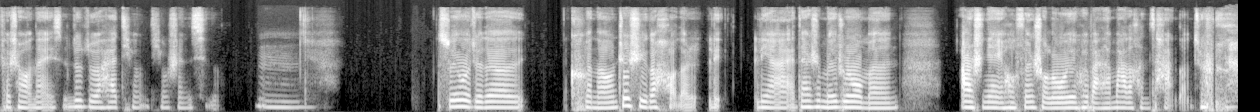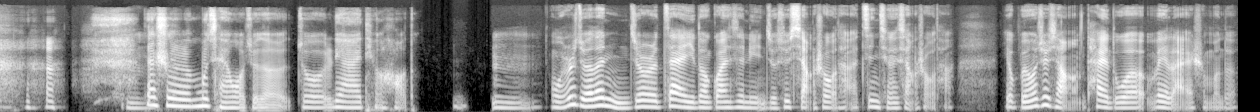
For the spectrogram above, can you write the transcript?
非常有耐心，就觉得还挺挺神奇的。嗯，所以我觉得可能这是一个好的恋。爱，但是没准我们二十年以后分手了，我也会把他骂得很惨的，就是。但是目前我觉得就恋爱挺好的，嗯嗯，我是觉得你就是在一段关系里，你就去享受它，尽情享受它，也不用去想太多未来什么的。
